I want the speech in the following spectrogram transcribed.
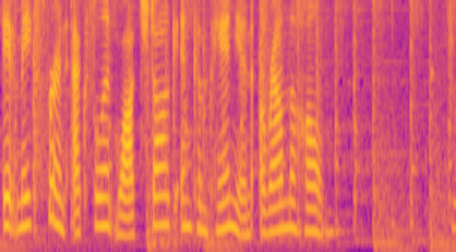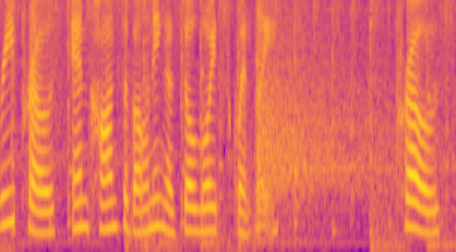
It makes for an excellent watchdog and companion around the home. 3 pros and cons of owning a Xoloitzcuintli Pros.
